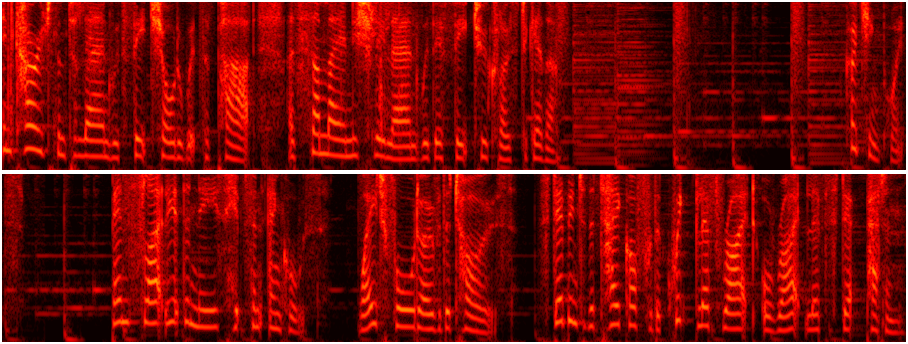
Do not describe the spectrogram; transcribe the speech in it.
encourage them to land with feet shoulder width apart, as some may initially land with their feet too close together. Coaching points. Bend slightly at the knees, hips and ankles. Weight forward over the toes. Step into the takeoff with a quick left right or right left step pattern.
